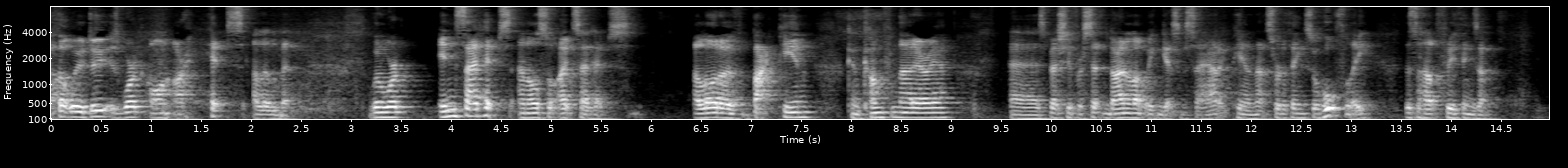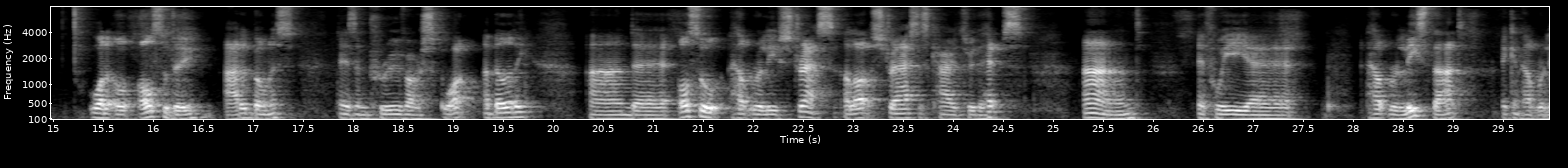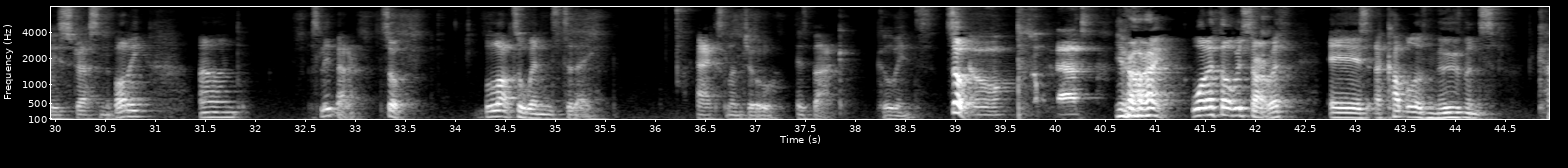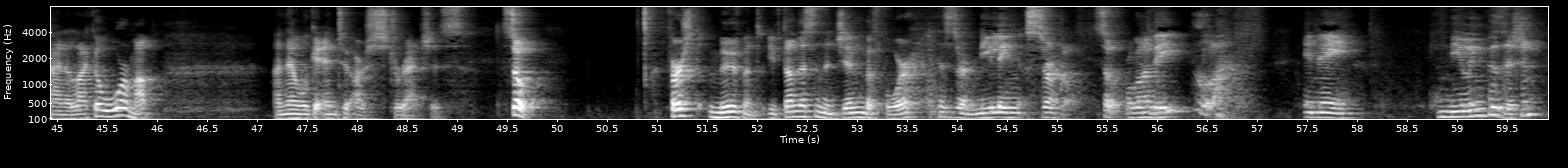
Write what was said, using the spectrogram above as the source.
I thought we would do is work on our hips a little bit. We're gonna work inside hips and also outside hips. A lot of back pain can come from that area, uh, especially if we're sitting down a lot, we can get some sciatic pain and that sort of thing. So hopefully this will help free things up. What it'll also do, added bonus, is improve our squat ability and uh, also help relieve stress. A lot of stress is carried through the hips and if we uh, help release that, it can help release stress in the body and sleep better. So, lots of wins today. Excellent, Joe is back. Cool beans. So, No, you're all right. What I thought we'd start with is a couple of movements, kind of like a warm up, and then we'll get into our stretches. So, first movement. You've done this in the gym before. This is our kneeling circle. So, we're going to be in a kneeling position.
